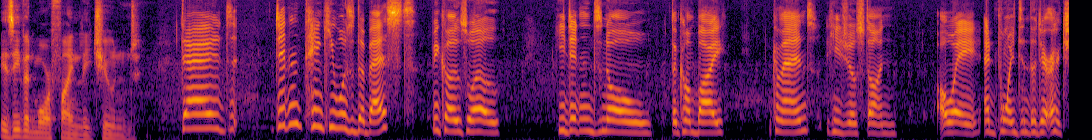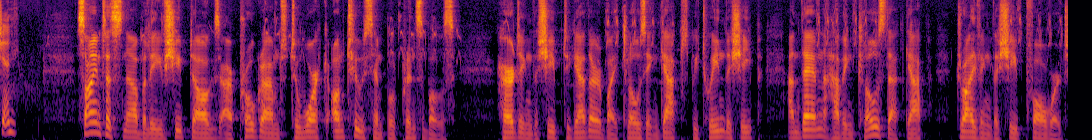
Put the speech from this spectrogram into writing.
is even more finely tuned. Dad didn't think he was the best because, well, he didn't know the come by command. He just done away and point in the direction. Scientists now believe sheepdogs are programmed to work on two simple principles herding the sheep together by closing gaps between the sheep, and then, having closed that gap, driving the sheep forward.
